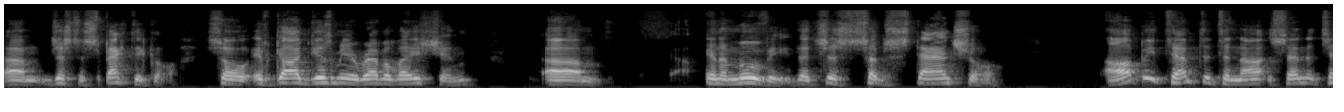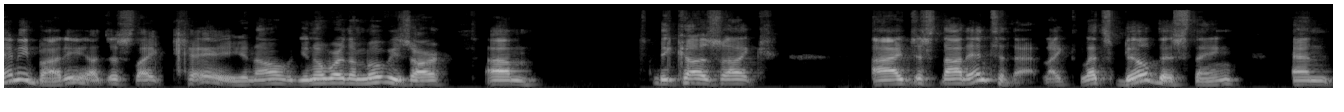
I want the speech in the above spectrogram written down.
um, just a spectacle. So if god gives me a revelation um, in a movie that's just substantial I'll be tempted to not send it to anybody. I'll just like, hey, you know, you know where the movies are, um, because like I'm just not into that. Like, let's build this thing, and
